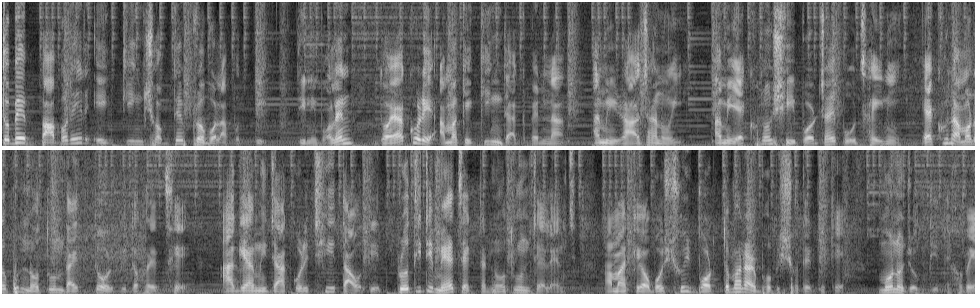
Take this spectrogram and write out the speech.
তবে বাবরের এই কিং শব্দের প্রবল আপত্তি। তিনি বলেন, দয়া করে আমাকে কিং ডাকবেন না, আমি রাজা নই, আমি এখনও সেই পর্যায়ে পৌঁছাইনি, এখন আমার উপর নতুন দায়িত্ব অর্পিত হয়েছে। আগে আমি যা করেছি তা অতীত, প্রতিটি ম্যাচ একটা নতুন চ্যালেঞ্জ। আমাকে অবশ্যই বর্তমান আর ভবিষ্যতের দিকে মনোযোগ দিতে হবে।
